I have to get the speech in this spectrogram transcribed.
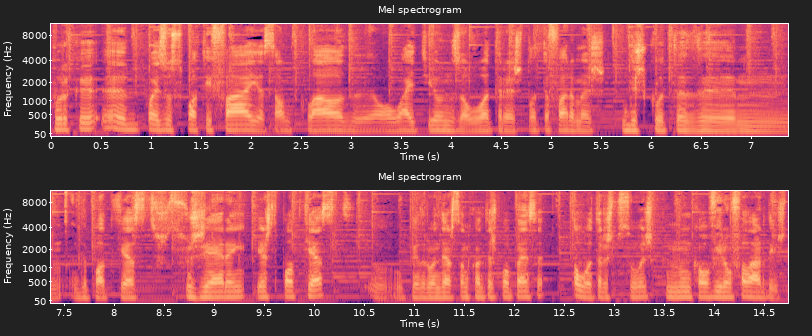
porque uh, depois o Spotify, a SoundCloud ou o iTunes ou outras plataformas de escuta de, hum, de podcasts sugerem este podcast, o Pedro Anderson Contas Poupança, a outras pessoas que nunca ouviram falar disto.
